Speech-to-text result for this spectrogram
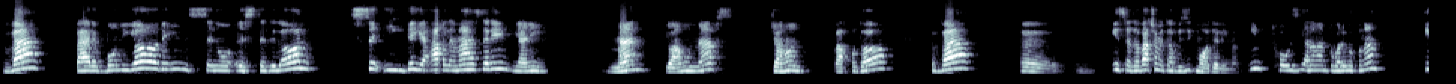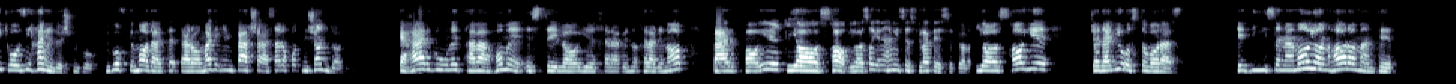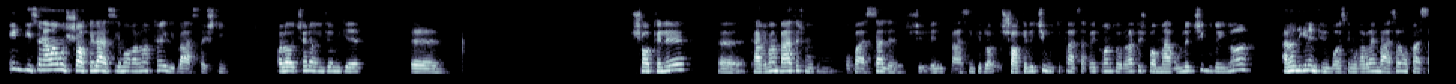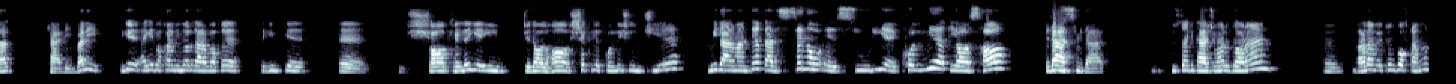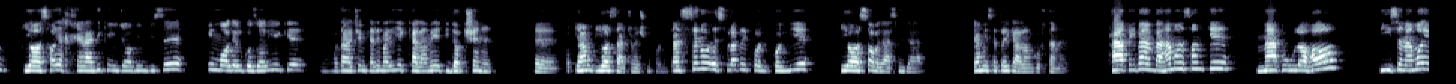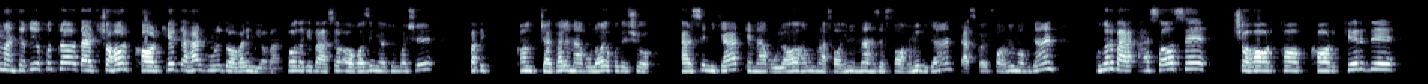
و بر بنیاد این سه نوع استدلال سه ایده عقل محض داریم یعنی من یا همون نفس جهان و خدا و این صدا بخش متافیزیک معادل اینا. این توضیح الان من دوباره می‌خونم. این توضیح همین داشت می‌گفت. می‌گفت که ما در درآمد این بخش اثر خود نشان دادیم که هر گونه توهم استعلایی خرد ناب بر پایه قیاس ها قیاس ها یعنی همین سه صورت استدلال. قیاس های جدلی استوار است. که دیس نمای آنها را منطق. این دیس نما شاکله است که ما قبلا خیلی بحث داشتیم. حالا چرا اینجا میگه شاکله تقریبا بحثش مفصله. یعنی بحث اینکه شاکله چی بود؟ تو فلسفه کانت و با مقوله چی بود و اینا؟ الان دیگه نمی‌تونیم باز کنیم. قبلا این بحثا رو مفصل کردیم. ولی میگه اگه بخوایم اینا رو در واقع بگیم که شاکله این جدال ها شکل کلیشون چیه؟ می در منطق در سه نوع سوری کلی قیاس ها به دست می‌دهد دوستان که ترجمه رو دارن قبلا بهتون گفتم اون قیاس های خردی که اینجا می‌نویسه این مدل گذاریه که مترجم کردیم برای یک کلمه دیداکشنه همون قیاس ترجمهش می‌کنیم. در سه نوع صورت کلی قیاس ها به دست می‌دهد که همین ستایی که الان گفتمه. تقریبا به همان سان که مقوله ها دیسنمای منطقی خود را در چهار کارکرد هر گونه داوری میابند باز اگه بحث آغازی میادتون باشه وقتی کانت جدول مقوله های خودش رو ترسیم می‌کرد که مقوله ها همون مفاهیم محض فاهمه بودن دستگاه فاهمه ما بودن اونا رو بر اساس چهار تا کارکرد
